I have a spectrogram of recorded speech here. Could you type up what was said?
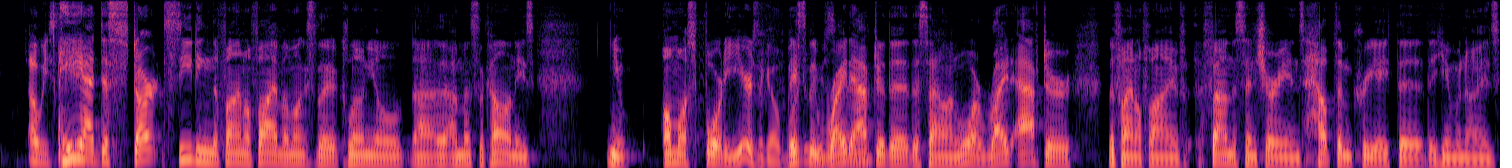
oh, he's he had to start seeding the final five amongst the colonial uh, amongst the colonies. You know. Almost 40 years ago, basically right after the, the Cylon War, right after the Final Five found the Centurions, helped them create the, the humanoids.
